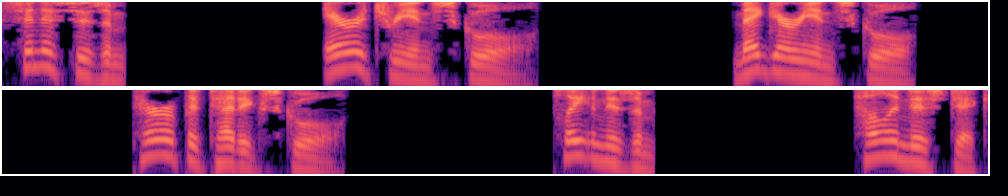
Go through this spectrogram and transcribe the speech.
Cynicism. Eretrian school. Megarian school Peripatetic school. Platonism. Hellenistic.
